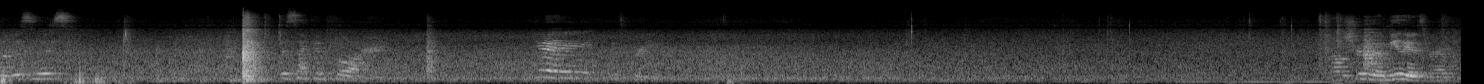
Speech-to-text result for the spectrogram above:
So this is the second floor. Yay! It's pretty. I'll show you Amelia's room.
